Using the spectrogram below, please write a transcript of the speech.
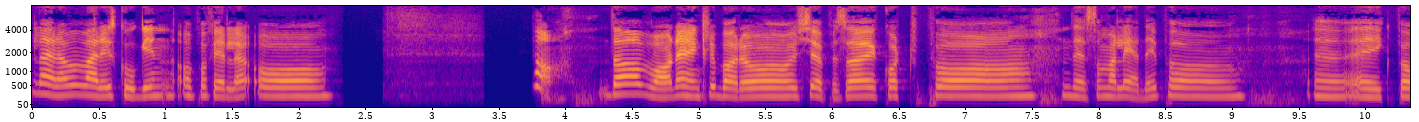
Lære av å være i skogen og på fjellet, og ja, da var det egentlig bare å kjøpe seg kort på det som var ledig på eh, Jeg gikk på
